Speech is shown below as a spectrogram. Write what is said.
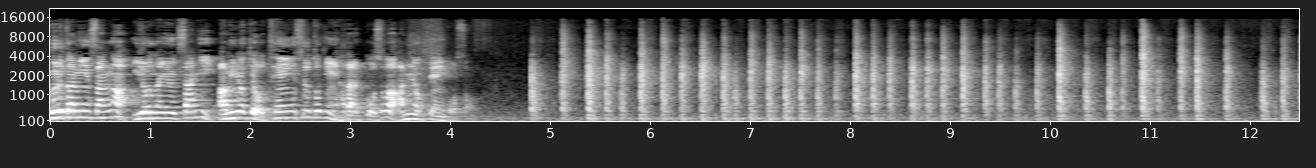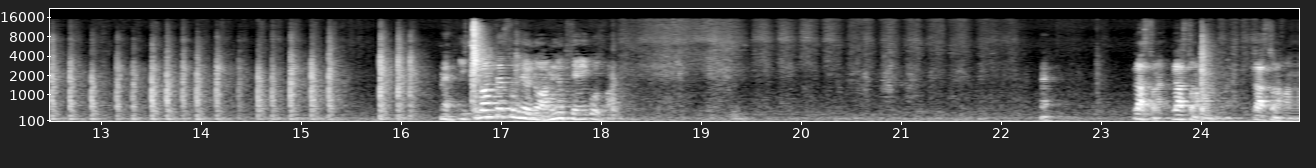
グルタミン酸がいろんな有機酸にアミノ基を転移するときに働く酵素がアミノ転移酵素。ね、一番テストに出るのはアミノキ転移酵素な、ね、ラストねラストの反応ね。ラストの反応。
